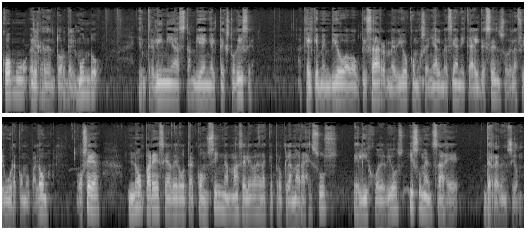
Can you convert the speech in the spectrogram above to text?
como el Redentor del mundo. Entre líneas también el texto dice, aquel que me envió a bautizar me dio como señal mesiánica el descenso de la figura como paloma. O sea, no parece haber otra consigna más elevada que proclamar a Jesús, el Hijo de Dios, y su mensaje de redención.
